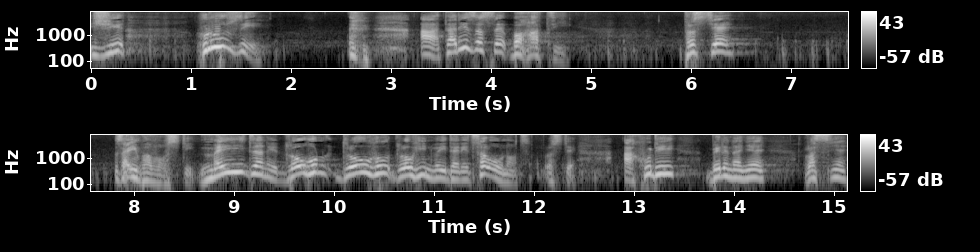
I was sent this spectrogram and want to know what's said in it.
ži, hrůzy. A tady zase bohatý. Prostě zajímavosti. Mejdany, dlouho, dlouho, dlouhý mejdany, celou noc prostě. A chudí byli na ně vlastně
